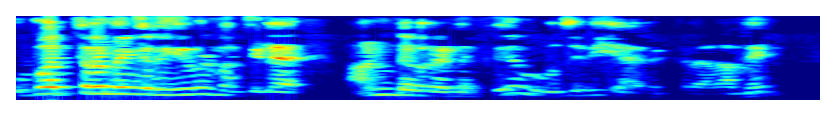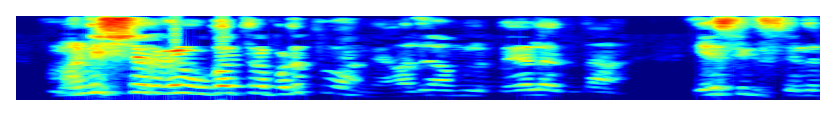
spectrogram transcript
உபத்திரம்ங்கிற இருள் மத்தியில ஆண்டவர் எனக்கு உதவியா இருக்கிறார். ஆமே மனுஷர்கள் உபத்திரப்படுத்துவாங்க. அது அவங்களுக்கு வேலை அதுதான் ஏசு என்ன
